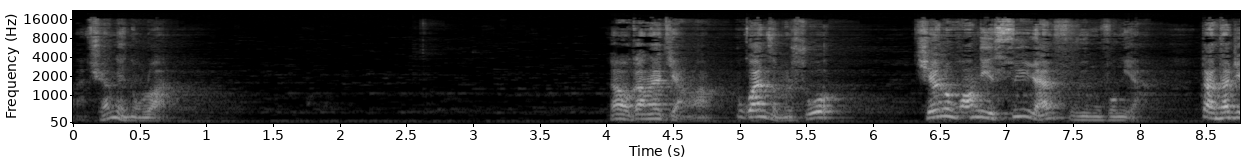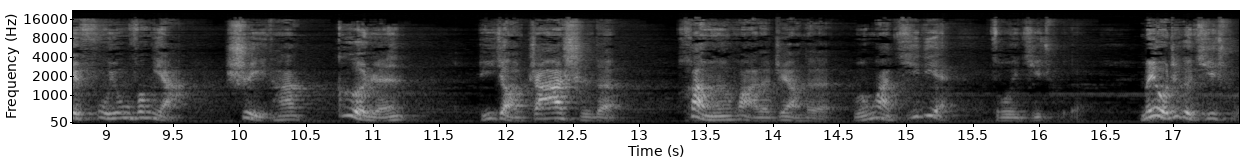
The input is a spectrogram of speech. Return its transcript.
啊，全给弄乱了。那我刚才讲啊，不管怎么说，乾隆皇帝虽然附庸风雅，但他这附庸风雅是以他个人比较扎实的汉文化的这样的文化积淀作为基础的。没有这个基础，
